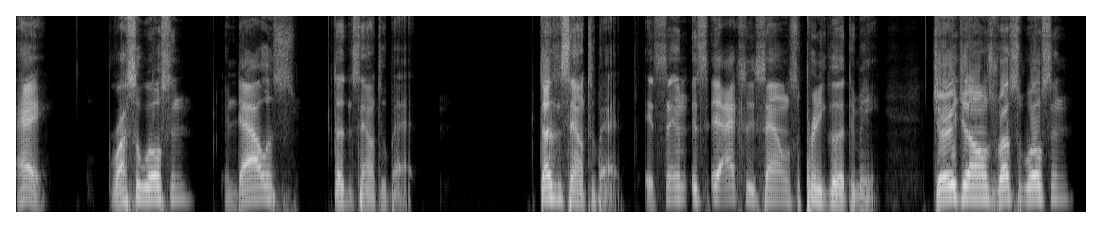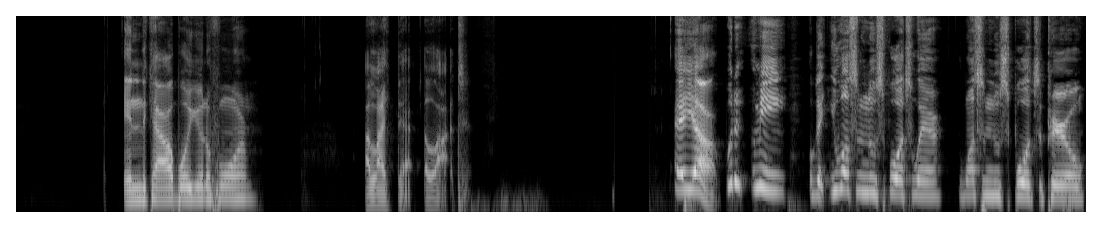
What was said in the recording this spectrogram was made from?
hey, Russell Wilson in Dallas doesn't sound too bad. Doesn't sound too bad. It seems it actually sounds pretty good to me. Jerry Jones, Russell Wilson in the cowboy uniform. I like that a lot. Hey y'all, what do, I mean, okay, you want some new sportswear? You want some new sports apparel?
